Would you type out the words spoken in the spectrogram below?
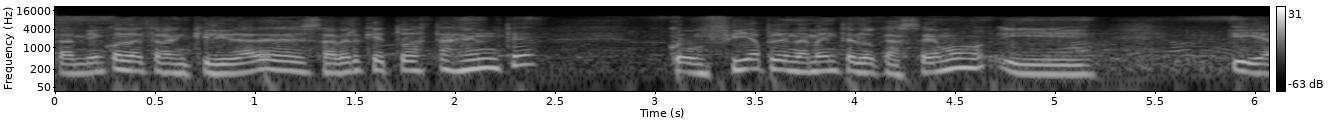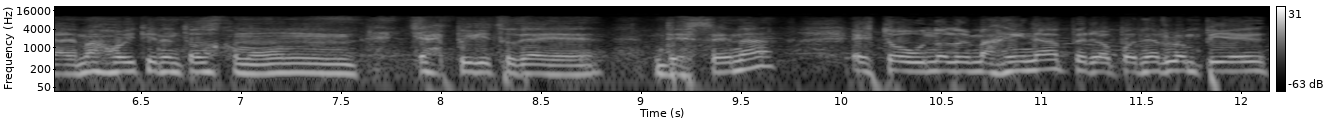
también con la tranquilidad de saber que toda esta gente confía plenamente en lo que hacemos y, y además hoy tienen todos como un ya espíritu de, de escena. Esto uno lo imagina, pero ponerlo en pie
